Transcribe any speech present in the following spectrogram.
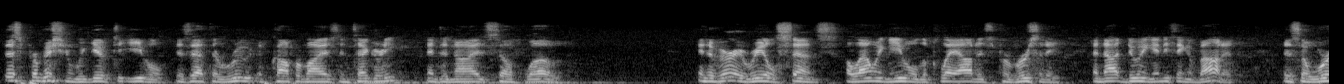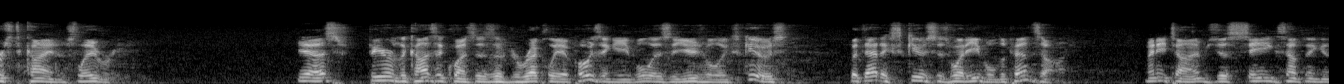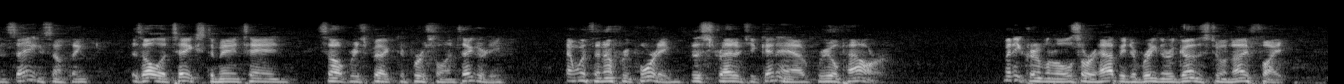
This permission we give to evil is at the root of compromised integrity and denied self love. In a very real sense, allowing evil to play out its perversity and not doing anything about it is the worst kind of slavery. Yes, Fear of the consequences of directly opposing evil is the usual excuse, but that excuse is what evil depends on. Many times, just seeing something and saying something is all it takes to maintain self respect, and personal integrity, and with enough reporting, this strategy can have real power. Many criminals are happy to bring their guns to a knife fight,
